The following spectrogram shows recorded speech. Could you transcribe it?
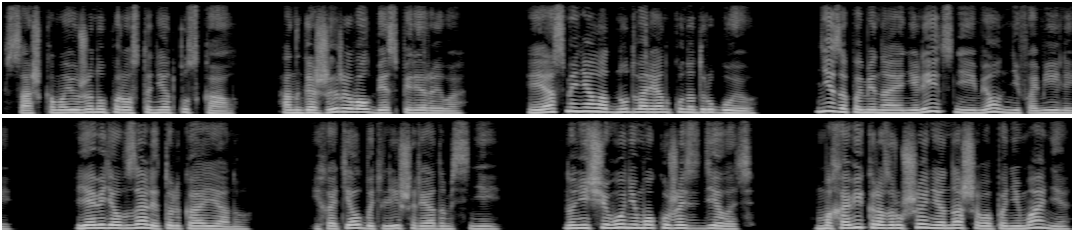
Сашка мою жену просто не отпускал, ангажировал без перерыва. Я сменял одну дворянку на другую, не запоминая ни лиц, ни имен, ни фамилий. Я видел в зале только Аяну и хотел быть лишь рядом с ней. Но ничего не мог уже сделать. Маховик разрушения нашего понимания,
